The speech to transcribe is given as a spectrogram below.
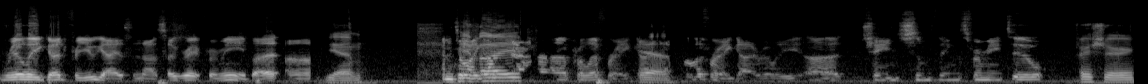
really good for you guys and not so great for me. But um, Yeah. until I If got I- that uh, proliferate guy, Yeah. that proliferate guy really uh, changed some things for me too. For sure.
